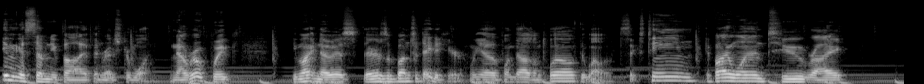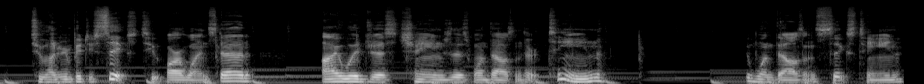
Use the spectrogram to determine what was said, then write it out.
giving us 75 and register 1. Now real quick, you might notice there's a bunch of data here. We have 1012 through 1016. If I wanted to write 256 to R1 instead, I would just change this 1013 to 1016,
